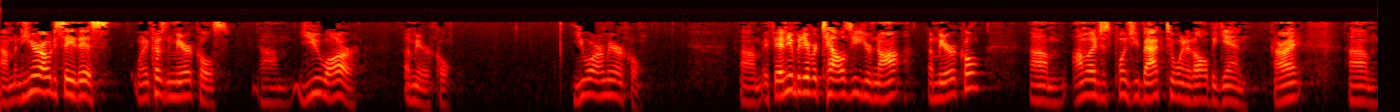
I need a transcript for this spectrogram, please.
Um, and here I would say this: when it comes to miracles, um, you are a miracle. You are a miracle. Um, if anybody ever tells you you're not a miracle, um, I'm going to just point you back to when it all began. All right, um,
